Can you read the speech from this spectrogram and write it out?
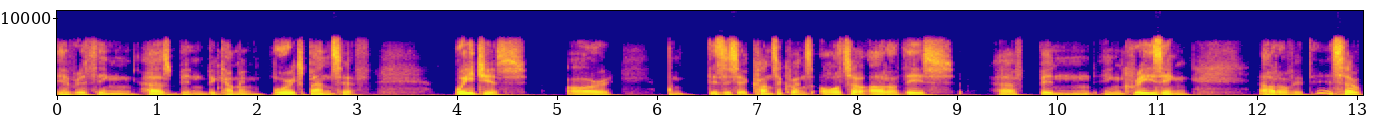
everything has been becoming more expensive. Wages are, and this is a consequence also out of this, have been increasing out of it. So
